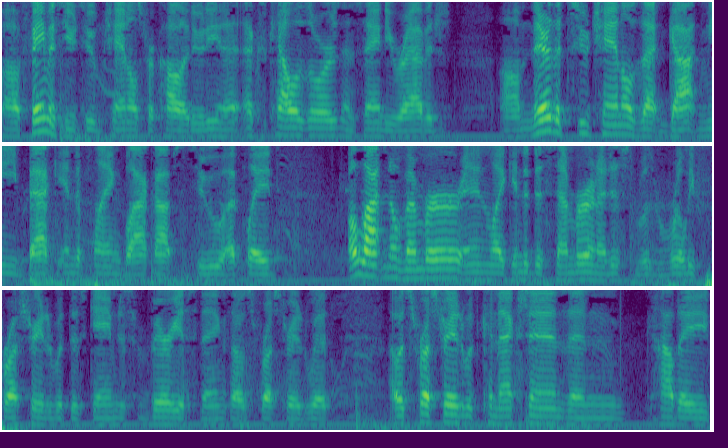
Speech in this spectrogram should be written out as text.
uh, famous YouTube channels for Call of Duty, Xcalizorz and Sandy Ravage. Um, they're the two channels that got me back into playing Black Ops 2. I played a lot in November and like into December, and I just was really frustrated with this game. Just various things I was frustrated with. I was frustrated with connections and how they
